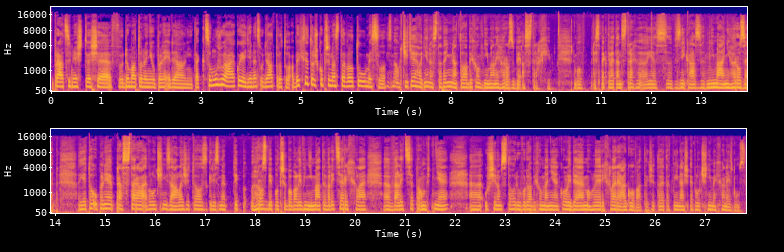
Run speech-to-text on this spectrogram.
v práci mě štve šéf, doma to není úplně ideální. Tak co můžu já jako jedinec udělat pro to, abych si trošku přenastavil tu mysl? My jsme určitě hodně nastavení na to, abychom vnímali hrozby a strachy. Nebo respektive ten strach je, vzniká z vnímání hrozeb. Je to úplně prastará evoluční záležitost, kdy jsme ty hrozby potřebovali vnímat velice rychle, eh, velice promptně, eh, už jenom z toho důvodu, abychom na ně jako lidé mohli rychle reagovat. Takže to je takový náš evoluční mechanismus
